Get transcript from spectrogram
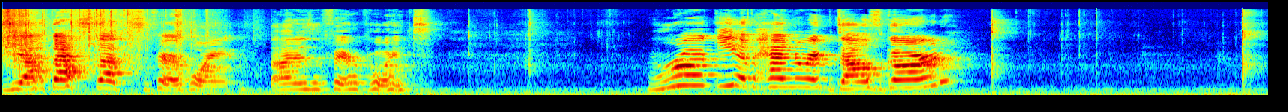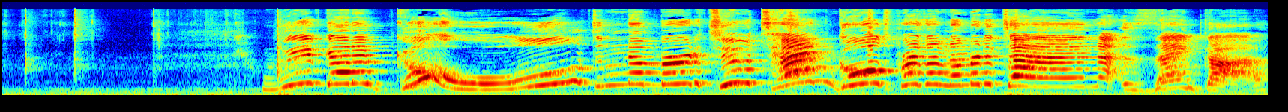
Yeah, that's that's a fair point. That is a fair point. Rookie of Henrik Dalsgaard. We've got a gold numbered to 10. Gold prism number to 10. Zanka.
